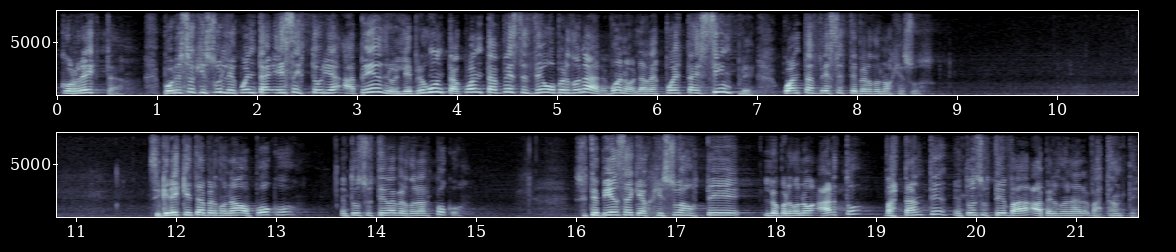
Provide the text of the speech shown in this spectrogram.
correcta. Por eso Jesús le cuenta esa historia a Pedro y le pregunta, ¿cuántas veces debo perdonar? Bueno, la respuesta es simple. ¿Cuántas veces te perdonó Jesús? Si crees que te ha perdonado poco, entonces usted va a perdonar poco. Si usted piensa que Jesús a usted lo perdonó harto, bastante, entonces usted va a perdonar bastante.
